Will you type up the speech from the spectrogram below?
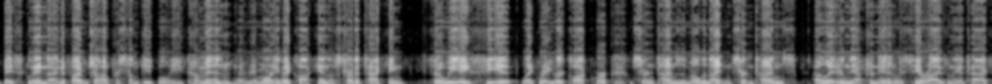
basically a nine to five job for some people. You come in every morning, they clock in and start attacking. So we see it like regular clockwork, certain times in the middle of the night and certain times uh, later in the afternoon. We see a rise in the attacks.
